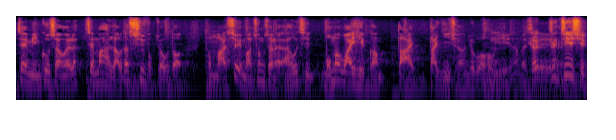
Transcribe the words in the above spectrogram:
即係面箍上去咧，只馬係流得舒服咗好多，同埋雖然話衝上嚟啊，好似冇乜威脅咁，但係第二場啫喎，浩然係咪佢先？之前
